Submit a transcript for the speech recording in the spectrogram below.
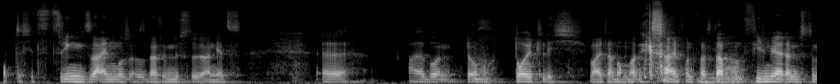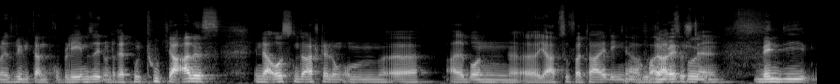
ob das jetzt zwingend sein muss, also dafür müsste dann jetzt äh, Albon doch ja. deutlich weiter nochmal weg sein von Verstappen. Ja. Und viel mehr, da müsste man jetzt wirklich dann ein Problem sehen. Und Red Bull tut ja alles in der Außendarstellung, um äh, Albon äh, ja, zu verteidigen ja, und gut darzustellen. Bull, wenn, die,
